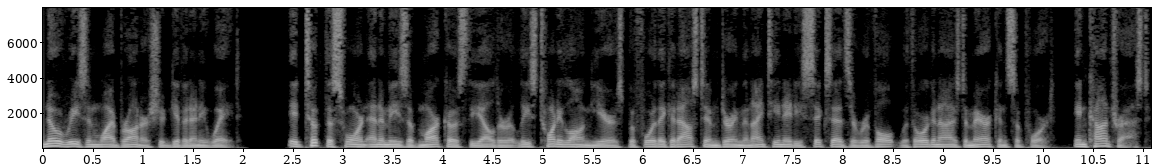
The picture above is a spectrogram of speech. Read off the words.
no reason why Brawner should give it any weight. It took the sworn enemies of Marcos the Elder at least 20 long years before they could oust him during the 1986 Edsa revolt with organized American support. In contrast,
